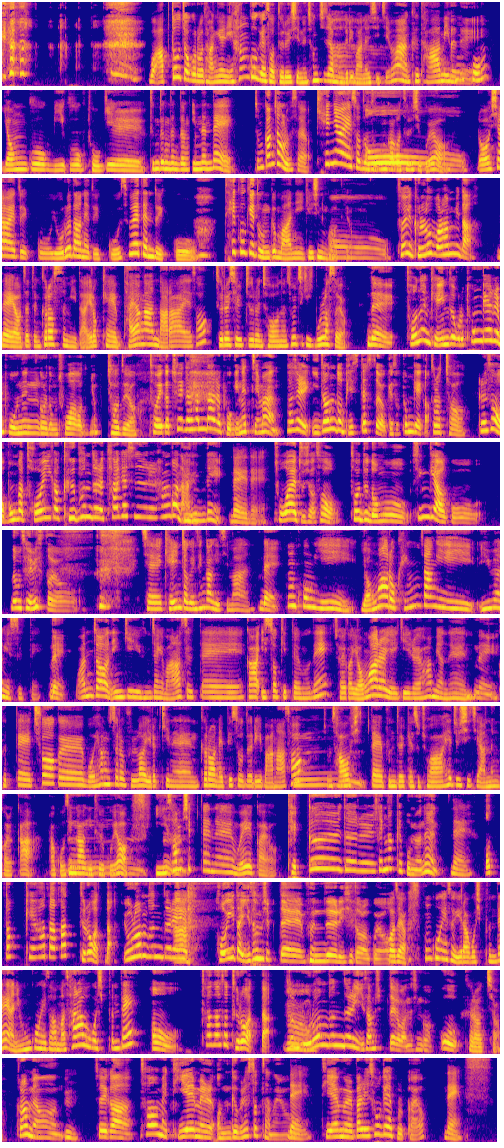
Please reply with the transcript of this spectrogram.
뭐 압도적으로 당연히 한국에서 들으시는 청취자분들이 아. 많으시지만 그 다음이 네네. 홍콩, 영국, 미국, 독일 등등등등 있는데 좀 깜짝 놀랐어요. 케냐에서도 누군가가 들으시고요. 러시아에도 있고 요르단에도 있고 스웨덴도 있고 태국에도 은근 많이 계시는 것 같아요. 어, 저희 글로벌합니다. 네, 어쨌든 그렇습니다. 이렇게 다양한 나라에서 들으실 줄은 저는 솔직히 몰랐어요. 네. 저는 개인적으로 통계를 보는 걸 너무 좋아하거든요. 저도요. 저희가 최근 한 달을 보긴 했지만, 사실 이전도 비슷했어요. 계속 통계가. 그렇죠. 그래서 뭔가 저희가 그분들을 타겟을 한건 음. 아닌데, 네, 네. 좋아해 주셔서, 저도 너무 신기하고, 너무 재밌어요. 제 개인적인 생각이지만 네. 홍콩이 영화로 굉장히 유명했을 때 네. 완전 인기 굉장히 많았을 때가 있었기 때문에 저희가 영화를 얘기를 하면은 네. 그때 추억을 뭐 향수를 불러 일으키는 그런 에피소드들이 많아서 음. 좀 40, 50대 분들께서 좋아해 주시지 않는 걸까 라고 생각이 음. 들고요. 이 음, 음. 30대는 왜일까요? 댓글들을 생각해 보면은, 네. 어떻게 하다가 들어갔다. 요런 분들이 아. 거의 다 20, 30대 분들이시더라고요. 맞아요. 홍콩에서 일하고 싶은데 아니면 홍콩에서 한번 살아보고 싶은데 어. 찾아서 들어왔다. 좀 어. 요런 분들이 20, 30대가 많으신 것 같고, 그렇죠. 그러면 음. 저희가 처음에 DM을 언급을 했었잖아요. 네. DM을 빨리 소개해 볼까요? 네.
